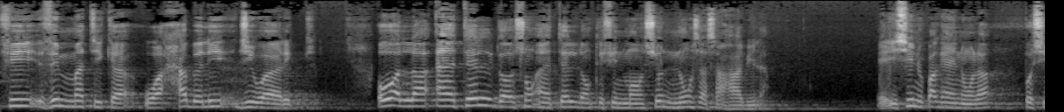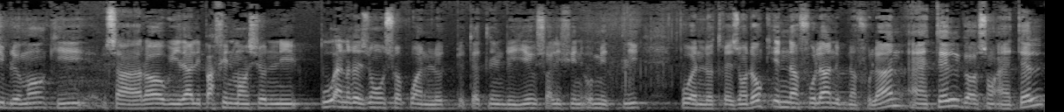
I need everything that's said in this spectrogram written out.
fi zimmatika wa habli jiwarik. Ô Allah, un tel garçon, un tel, donc les films mentionnent non sa sahabi. Et ici, nous pas un là, possiblement qui Sahara ou il a les parfums mentionnent li pour une raison soit pour une autre, peut-être l'oublier ou soit les films omettent li pour une autre raison. Donc, inna fulan ibn fulan, un tel garçon, un tel,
